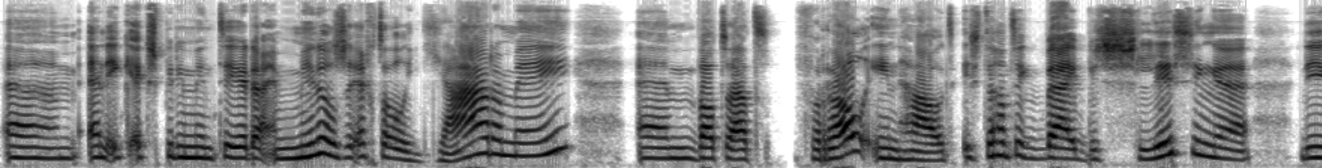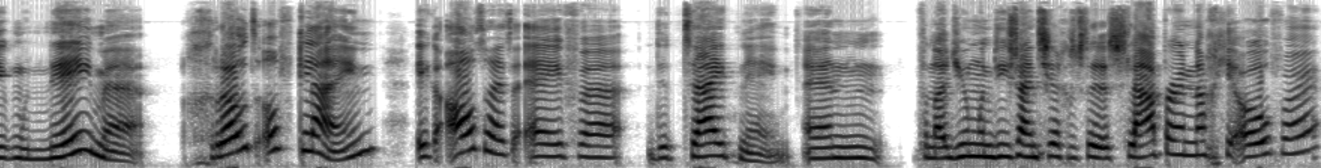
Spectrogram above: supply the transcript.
Um, en ik experimenteer daar inmiddels echt al jaren mee. En wat dat vooral inhoudt, is dat ik bij beslissingen die ik moet nemen, groot of klein, ik altijd even de tijd neem. En vanuit Human Design zeggen ze slaap er een nachtje over.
